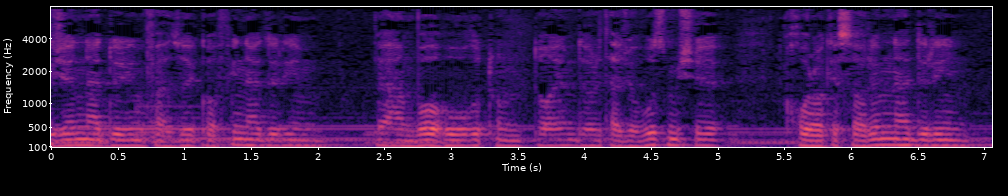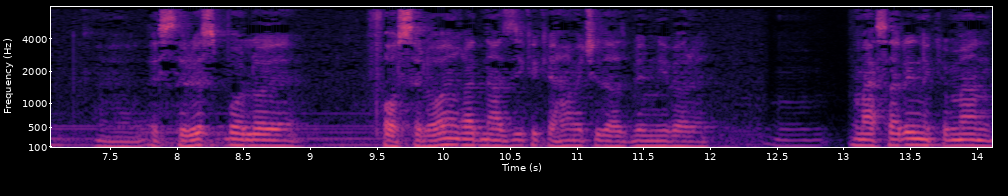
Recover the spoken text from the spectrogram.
اکسیژن نداریم فضای کافی نداریم به انواع حقوقتون دائم داره تجاوز میشه خوراک سالم نداریم استرس بالاه فاصله ها اینقدر نزدیکه که همه چیز از بین می‌بره. مسئله اینه که من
